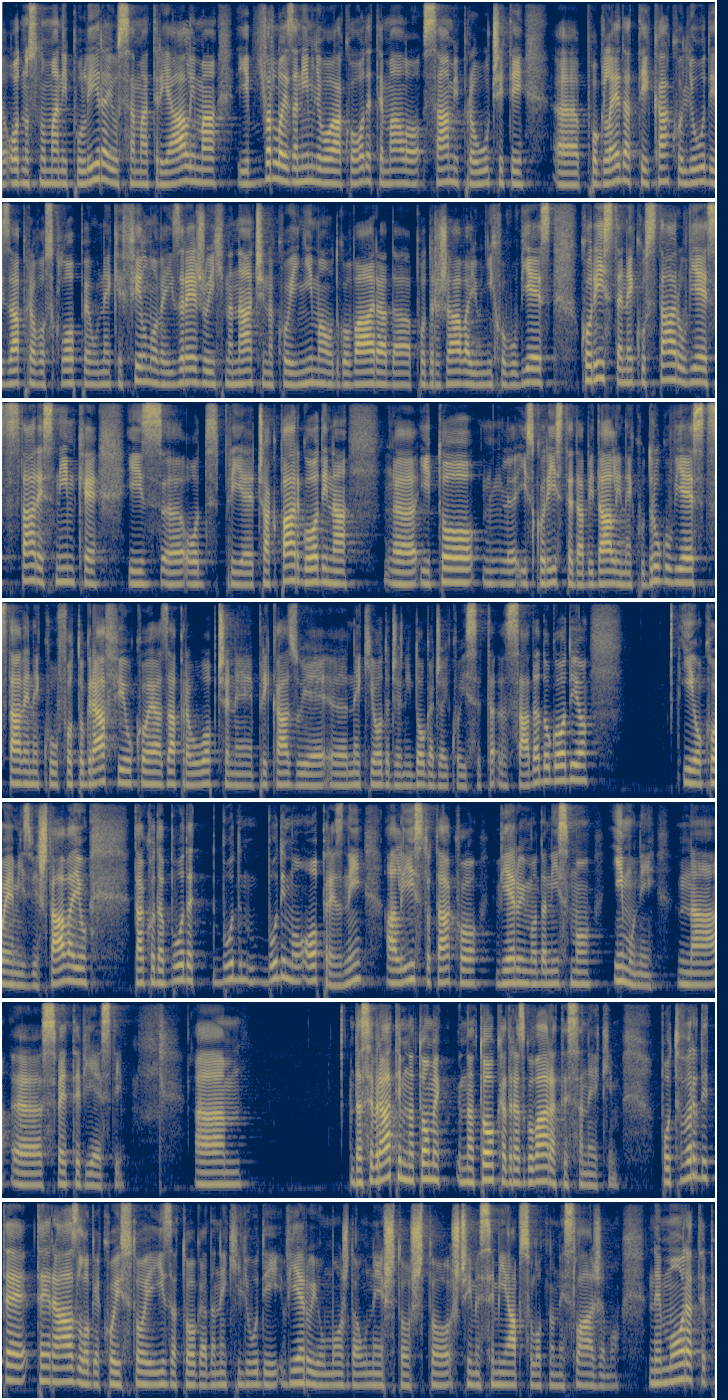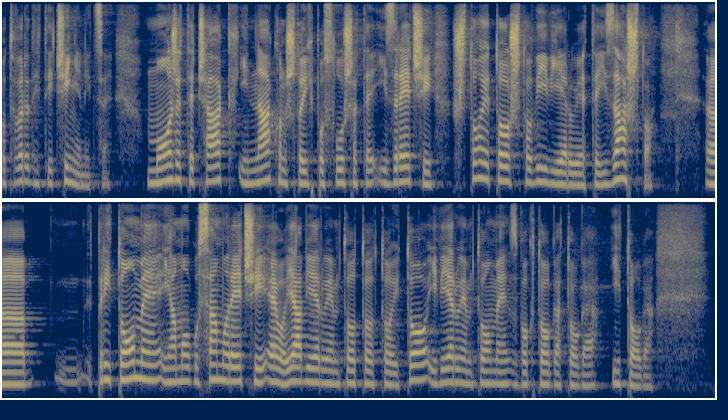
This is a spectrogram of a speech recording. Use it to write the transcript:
odnosno manipuliraju sa materijalima i vrlo je zanimljivo ako odete malo sami proučiti, e, pogledati kako ljudi zapravo sklope u neke filmove, izrežu ih na način na koji njima odgovara da podržavaju njihovu vijest, koriste neku staru vijest, stare snimke iz e, od prije čak par godina i to iskoriste da bi dali neku drugu vijest, stave neku fotografiju koja zapravo uopće ne prikazuje e, neki određeni događaj koji se sada dogodio i o kojem izvještavaju. Tako da bude, budimo oprezni, ali isto tako vjerujemo da nismo imuni na e, sve te vijesti. Um, da se vratim na, tome, na to kad razgovarate sa nekim. Potvrdite te razloge koji stoje iza toga da neki ljudi vjeruju možda u nešto što, s čime se mi apsolutno ne slažemo. Ne morate potvrditi činjenice. Možete čak i nakon što ih poslušate izreći što je to što vi vjerujete i zašto. Uh, pri tome ja mogu samo reći evo ja vjerujem to, to, to i to i vjerujem tome zbog toga, toga i toga.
